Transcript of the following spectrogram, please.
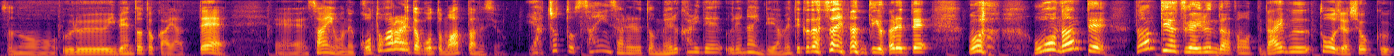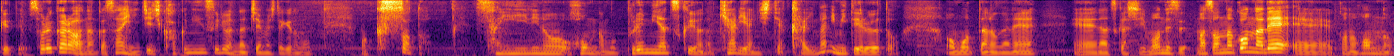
その、売るイベントとかやって、えー、サインをね、断られたこともあったんですよ。いや、ちょっとサインされるとメルカリで売れないんでやめてくださいなんて言われて、おおなんて、なんてやつがいるんだと思って、だいぶ当時はショック受けて、それからはなんかサインいちいち確認するようになっちゃいましたけども、もうくっそと。サイン入りの本がもうプレミアつくようなキャリアにしてやっから今に見てるよと思ったのがね、えー、懐かしいもんです。まあそんなこんなで、えー、この本の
